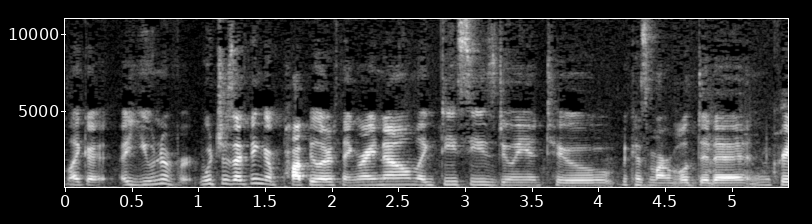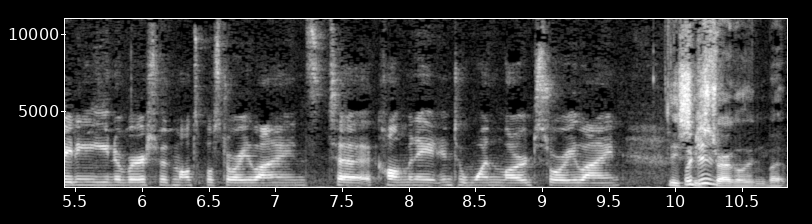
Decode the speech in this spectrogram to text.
like a, a universe, which is I think a popular thing right now. Like DC's doing it too because Marvel did it and creating a universe with multiple storylines to culminate into one large storyline. DC's is, struggling, but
